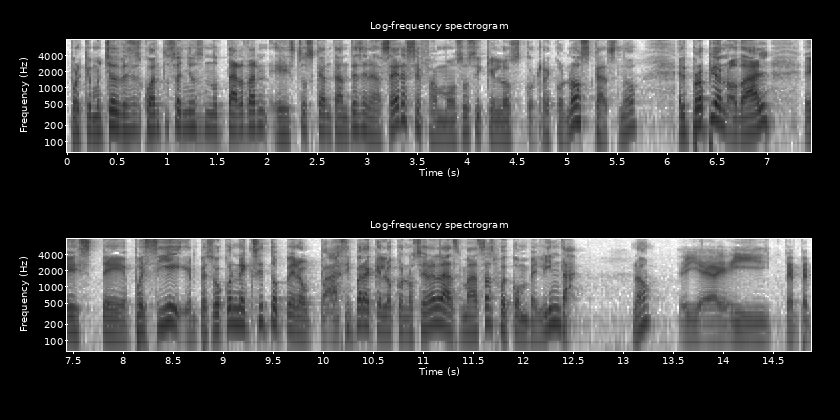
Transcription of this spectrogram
Porque muchas veces, ¿cuántos años no tardan estos cantantes en hacerse famosos y que los reconozcas, ¿no? El propio Nodal, este, pues sí, empezó con éxito, pero así para que lo conocieran las masas fue con Belinda, ¿no? Y, y Pepe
